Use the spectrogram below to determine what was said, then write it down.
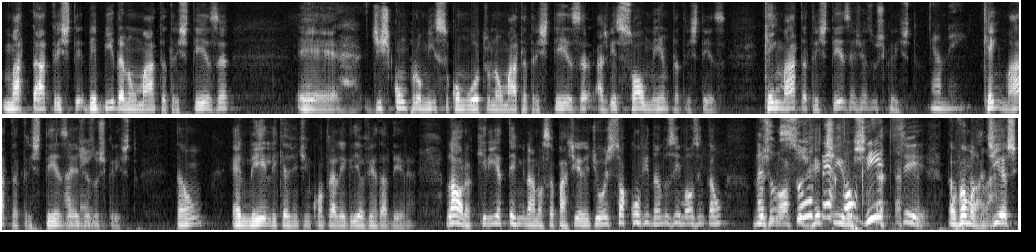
matar tristeza, bebida não mata tristeza, é, descompromisso com o outro não mata tristeza, às vezes só aumenta a tristeza. Quem mata a tristeza é Jesus Cristo. Amém. Quem mata a tristeza é Amém. é Jesus Cristo. Então, é nele que a gente encontra a alegria verdadeira. Laura, queria terminar nossa partilha de hoje só convidando os irmãos, então, nos um nossos super retiros. Convite. então, vamos, vamos lá. lá. Dias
